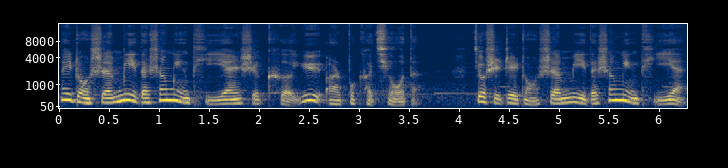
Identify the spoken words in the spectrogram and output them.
那种神秘的生命体验是可遇而不可求的。就是这种神秘的生命体验，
